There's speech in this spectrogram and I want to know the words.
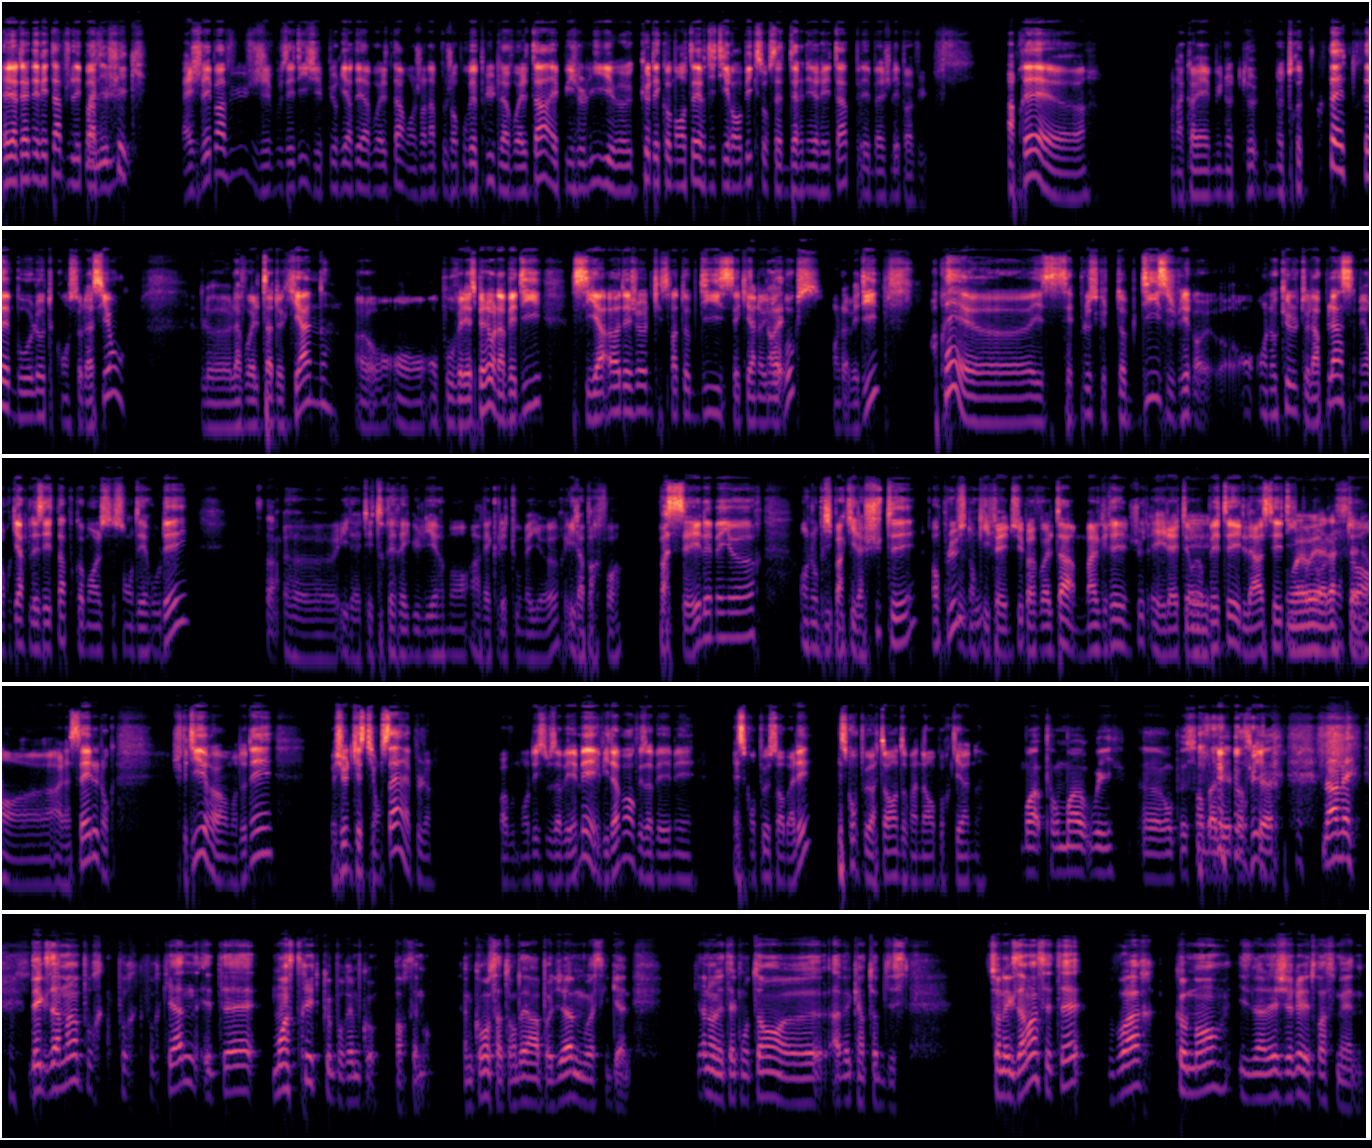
Et la dernière étape, je l'ai pas Magnifique. Ben, je l'ai pas vu, je vous ai dit, j'ai plus regardé la Vuelta, moi j'en j'en pouvais plus de la Vuelta, et puis je lis euh, que des commentaires dithyrambiques sur cette dernière étape, et ben je l'ai pas vu. Après, euh, on a quand même eu notre, notre très très beau lot de consolation, le, la Vuelta de Kian. Alors, on, on, pouvait l'espérer, on avait dit, s'il y a un des jeunes qui sera top 10, c'est Kian ouais. Brooks, on l'avait dit. Après, euh, c'est plus que top 10, je veux dire, on, on, occulte la place, mais on regarde les étapes, comment elles se sont déroulées. Euh, il a été très régulièrement avec les tout meilleurs. Il a parfois passé les meilleurs. On n'oublie pas qu'il a chuté en plus, donc il fait une super Vuelta malgré une chute et il a été et... embêté. Il l'a assez dit ouais, ouais, à la longtemps hein. à la selle. Donc, je veux dire, à un moment donné, j'ai une question simple. Va vous demander si vous avez aimé. Évidemment que vous avez aimé. Est-ce qu'on peut s'emballer? Est-ce qu'on peut attendre maintenant pour Kian moi, pour moi, oui, euh, on peut s'emballer parce oui. que. Non, mais l'examen pour, pour, pour Kian était moins strict que pour Remco, forcément. Remco, on s'attendait à un podium ou à ce qu'il gagne? Kian, on était content euh, avec un top 10. Son examen, c'était voir comment il allait gérer les trois semaines.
